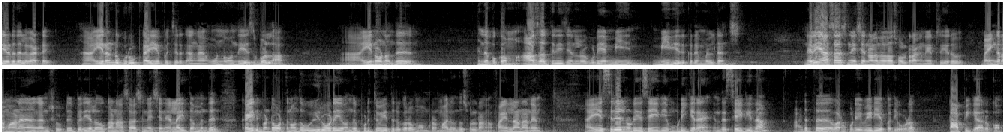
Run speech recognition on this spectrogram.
தேடுதல் வேட்டை. இரண்டு குரூப் டைப் வச்சுருக்காங்க. ஒன்று வந்து எஸ்போல்லா இன்னொன்று வந்து இந்த பக்கம் ஆசாத் ரீஜனில் இருக்கக்கூடிய மீ மீதி இருக்கிற மில்டன்ஸ் நிறைய அசாசினேஷன் நடந்ததாக சொல்கிறாங்க நேற்று இரவு. பயங்கரமான கன் ஷூட்டு பெரிய அளவுக்கான அசாசினேஷன் எல்லாத்தையும் வந்து கைது பண்ணிட்டு ஒருத்தனை வந்து உயிரோடையே வந்து பிடிச்சி வைத்திருக்கிறோம் அப்படின்ற மாதிரி வந்து சொல்கிறாங்க ஃபைனலாக நான் இஸ்ரேலினுடைய செய்தியை முடிக்கிறேன். இந்த செய்தி தான் அடுத்து வரக்கூடிய வீடியோ பதிவோட டாப்பிக்காக இருக்கும்.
